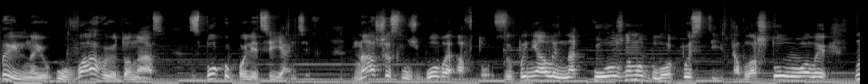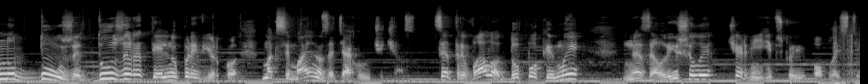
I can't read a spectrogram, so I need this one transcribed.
пильною увагою до нас з боку поліціянтів. Наше службове авто зупиняли на кожному блокпості та влаштовували ну дуже дуже ретельну перевірку, максимально затягуючи час. Це тривало допоки ми не залишили Чернігівської області.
